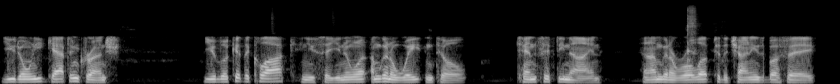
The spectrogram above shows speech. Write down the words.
you don't eat Captain Crunch. You look at the clock and you say, you know what? I'm going to wait until 10:59, and I'm going to roll up to the Chinese buffet,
